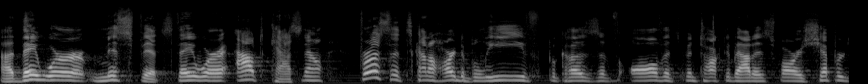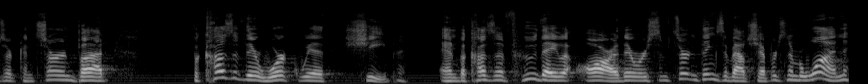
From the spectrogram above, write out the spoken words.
Uh, they were misfits, they were outcasts. Now, for us, it's kind of hard to believe because of all that's been talked about as far as shepherds are concerned, but because of their work with sheep and because of who they are, there were some certain things about shepherds. Number one,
